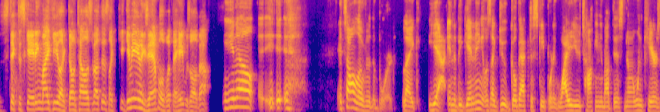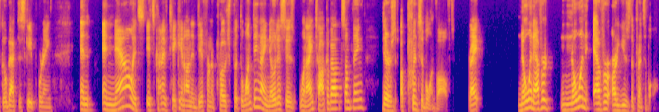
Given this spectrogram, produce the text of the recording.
stick to skating, Mikey. Like don't tell us about this. Like give me an example of what the hate was all about. You know, it, it, it's all over the board. Like, yeah, in the beginning, it was like, dude, go back to skateboarding. Why are you talking about this? No one cares. Go back to skateboarding. And and now it's it's kind of taken on a different approach. But the one thing I notice is when I talk about something, there's a principle involved, right? No one ever, no one ever argues the principle.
